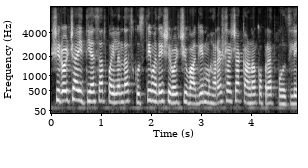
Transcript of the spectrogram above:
शिरोळच्या इतिहासात पहिल्यांदाच कुस्तीमध्ये शिरोळची वाघीण महाराष्ट्राच्या कानाकोपऱ्यात पोहोचले.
